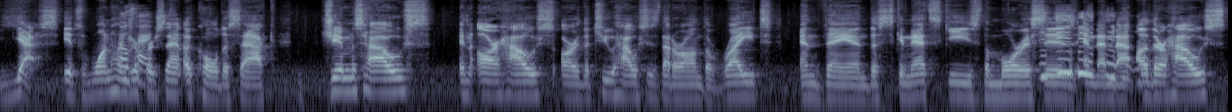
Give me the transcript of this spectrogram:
yes, it's one hundred percent a cul-de-sac. Jim's house and our house are the two houses that are on the right, and then the Skanetskis, the Morrises, and then that other house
